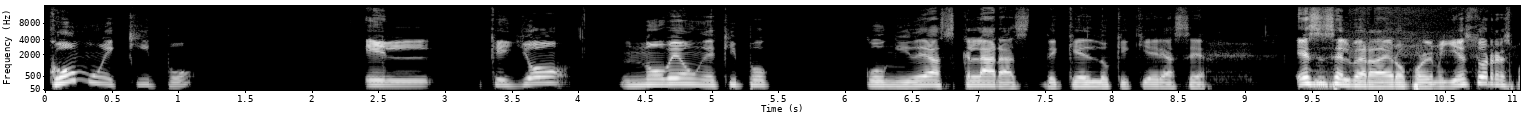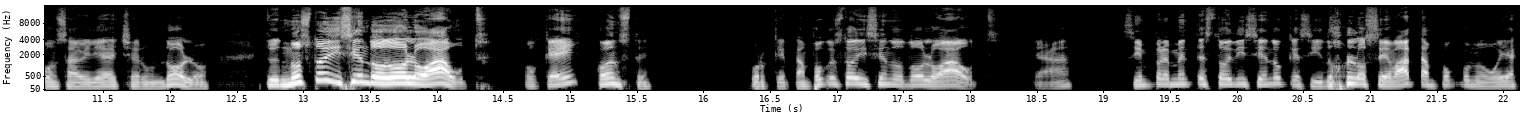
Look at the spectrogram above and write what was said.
como equipo el que yo no veo un equipo con ideas claras de qué es lo que quiere hacer. Ese es el verdadero problema. Y esto es responsabilidad de Cherundolo. Entonces, no estoy diciendo Dolo out, ¿ok? Conste. Porque tampoco estoy diciendo Dolo out, ¿ya? Simplemente estoy diciendo que si Dolo se va, tampoco me voy a,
